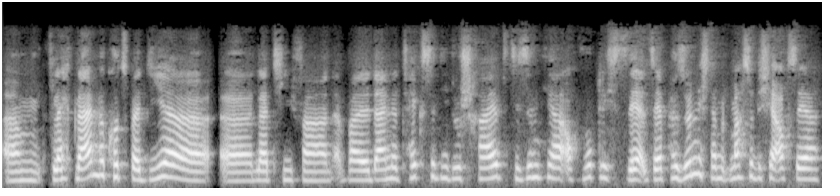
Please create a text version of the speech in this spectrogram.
Ähm, vielleicht bleiben wir kurz bei dir, äh, Latifa, weil deine Texte, die du schreibst, die sind ja auch wirklich sehr, sehr persönlich. Damit machst du dich ja auch sehr,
